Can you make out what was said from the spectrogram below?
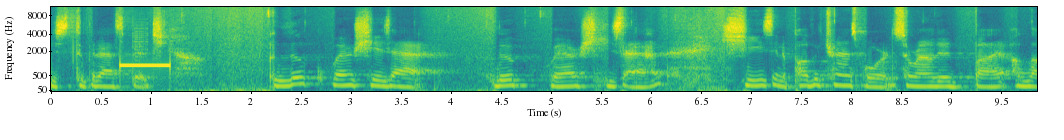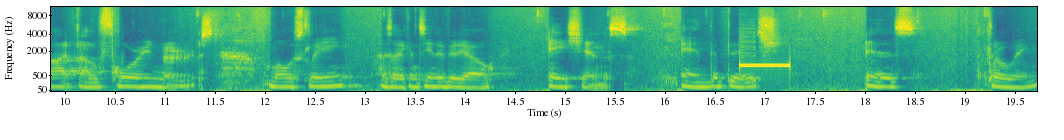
You stupid ass bitch. Look where she's at. Look where she's at. She's in a public transport surrounded by a lot of foreigners, mostly, as I can see in the video, Asians. And the bitch is throwing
